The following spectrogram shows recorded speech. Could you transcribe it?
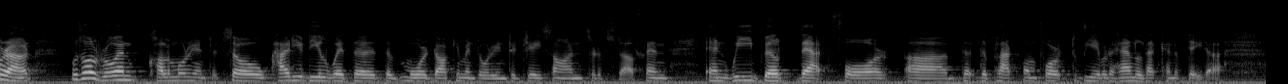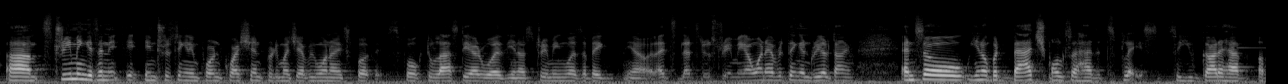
around was all row and column oriented. So how do you deal with the, the more document oriented JSON sort of stuff? And and we built that for uh, the, the platform for to be able to handle that kind of data. Um, streaming is an interesting and important question. Pretty much everyone I spo- spoke to last year was, you know, streaming was a big, you know, let's let's do streaming. I want everything in real time, and so you know, but batch also has its place. So you've got to have a,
